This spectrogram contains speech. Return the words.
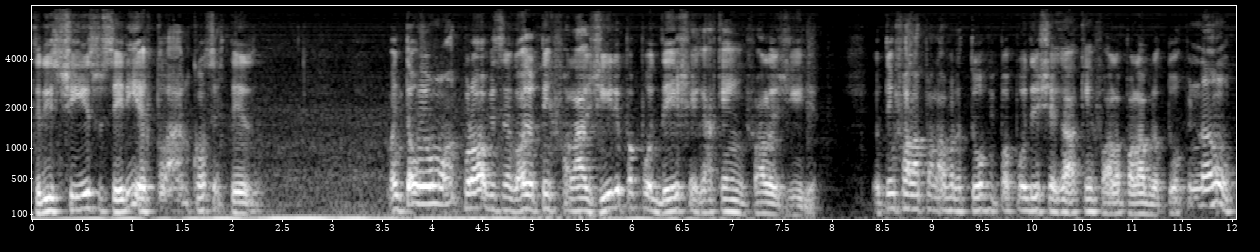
Triste isso seria? Claro, com certeza. Então eu não aprovo esse negócio, eu tenho que falar gíria para poder chegar quem fala gíria. Eu tenho que falar a palavra torpe para poder chegar a quem fala a palavra torpe. Não.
